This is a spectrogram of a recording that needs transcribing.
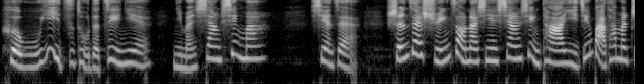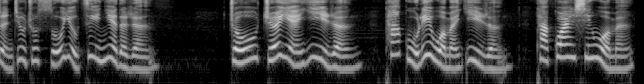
和无义之徒的罪孽。你们相信吗？现在，神在寻找那些相信他已经把他们拯救出所有罪孽的人。主着眼义人，他鼓励我们义人，他关心我们，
